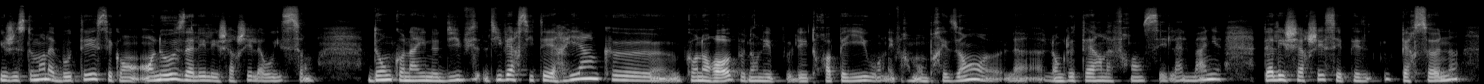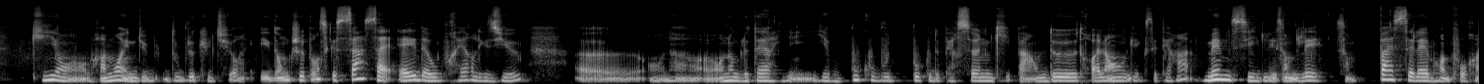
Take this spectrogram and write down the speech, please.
Et justement, la beauté, c'est qu'on ose aller les chercher là où ils sont. Donc, on a une diversité rien qu'en Europe, dans les, les, trois pays où on est vraiment présent, euh, l'Angleterre, la, France et l'Allemagne, d'aller chercher ces personnes qui ont vraiment une double culture. Et donc, je pense que ça, ça aide à ouvrir les yeux. Euh, en Angleterre, il y a beaucoup, beaucoup de personnes qui parlent deux, trois langues, etc. Même si les Anglais sont pas célèbres pour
